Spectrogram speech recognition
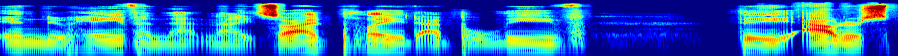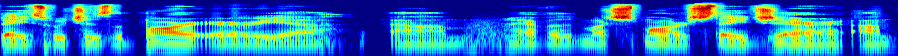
in New Haven that night. So I'd played, I believe, the outer space, which is the bar area. Um, I have a much smaller stage there. Um,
